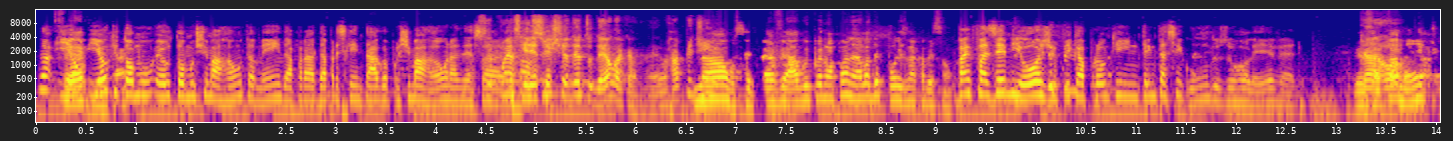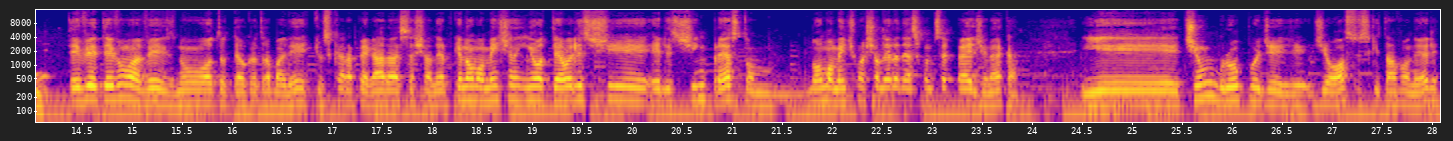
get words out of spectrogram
Não, ferve, e, eu, e eu que tomo, eu tomo chimarrão também, dá pra, dá pra esquentar água pro chimarrão, né? Nessa, você põe a salsicha ter... dentro dela, cara. É rapidinho. Não, você ferve água e põe na panela depois, né, cabeção? Vai fazer miojo, fica pronto em 30 segundos o rolê, velho. Exatamente. Cara, ó, teve, teve uma vez num outro hotel que eu trabalhei que os caras pegaram essa chaleira, porque normalmente em hotel eles te, eles te emprestam normalmente uma chaleira dessa quando você pede, né, cara? E tinha um grupo de, de, de ossos que estavam nele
